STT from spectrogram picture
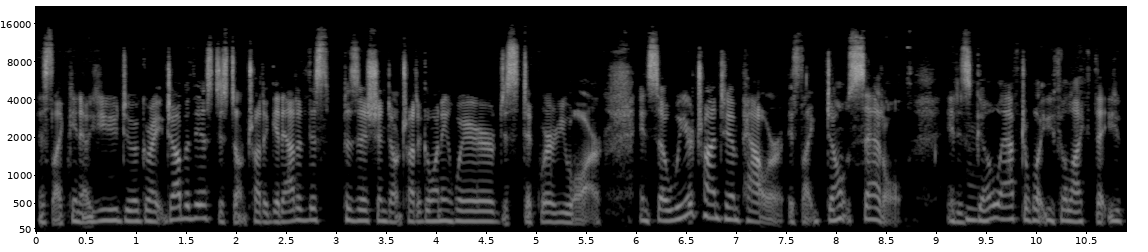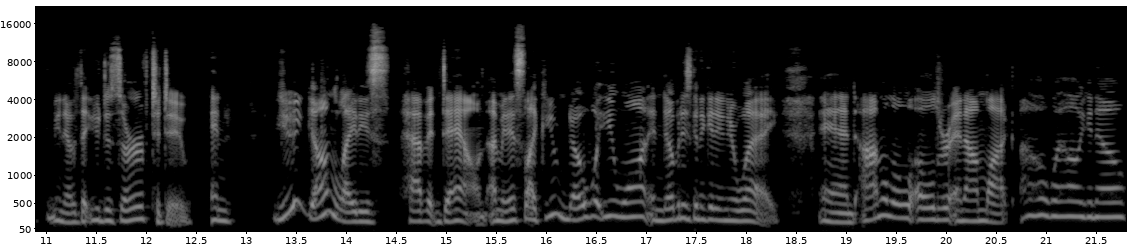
It's like, you know, you do a great job of this. Just don't try to get out of this position. Don't try to go anywhere. Just stick where you are. And so we are trying to empower. It's like, don't settle. It is Mm. go after what you feel like that you, you know, that you deserve to do. And you young ladies have it down. I mean, it's like you know what you want and nobody's going to get in your way. And I'm a little older and I'm like, oh, well, you know,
